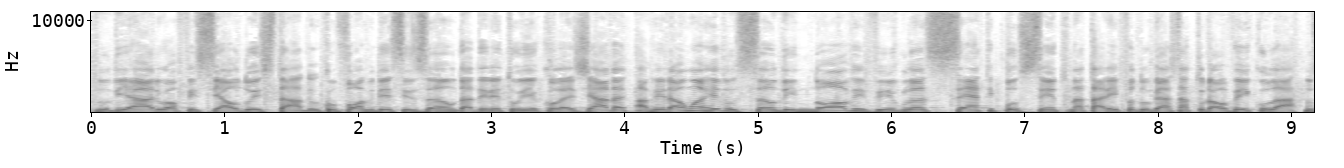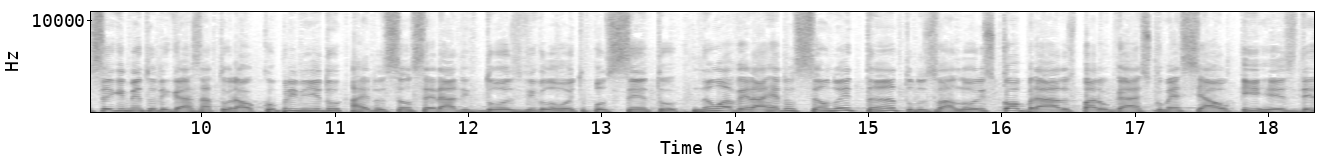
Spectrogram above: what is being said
no Diário Oficial do Estado. Conforme decisão da diretoria colegiada, haverá uma redução de 9,7% na tarifa do gás natural veicular. No segmento de gás natural comprimido, a redução será de 12,8%. Não haverá redução, no entanto, nos valores cobrados para o gás comercial e residencial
